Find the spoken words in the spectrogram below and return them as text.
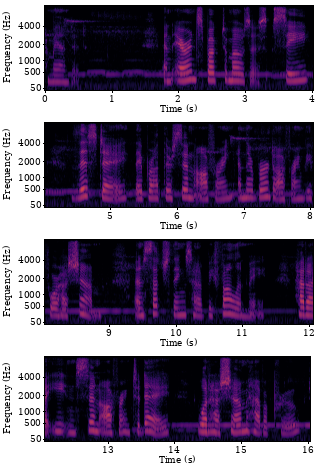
commanded. And Aaron spoke to Moses, See, this day they brought their sin offering and their burnt offering before Hashem, and such things have befallen me. Had I eaten sin offering today, would Hashem have approved?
